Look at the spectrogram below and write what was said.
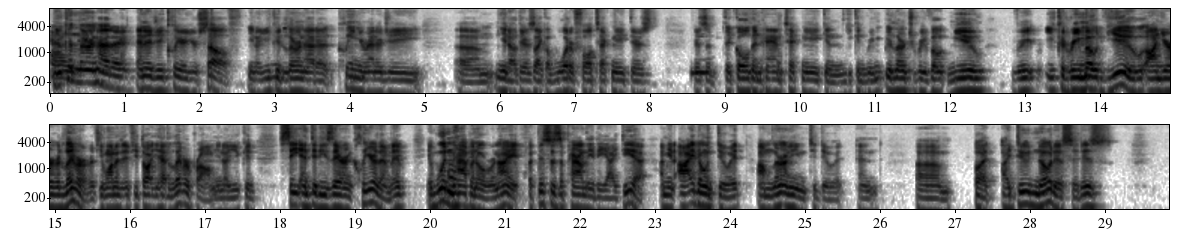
You can learn how to energy clear yourself. You know, you could learn how to clean your energy. Um, you know, there's like a waterfall technique. There's there's a, the golden hand technique, and you can re- learn to remote mu. Re, you could remote view on your liver if you wanted. If you thought you had a liver problem, you know, you could see entities there and clear them. It it wouldn't happen overnight, but this is apparently the idea. I mean, I don't do it. I'm learning to do it, and um, but I do notice it is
